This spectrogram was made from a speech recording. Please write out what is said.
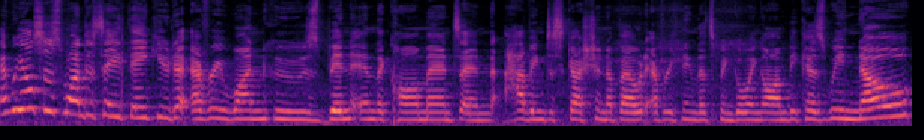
And we also just wanted to say thank you to everyone who's been in the comments and having discussion about everything that's been going on because we know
